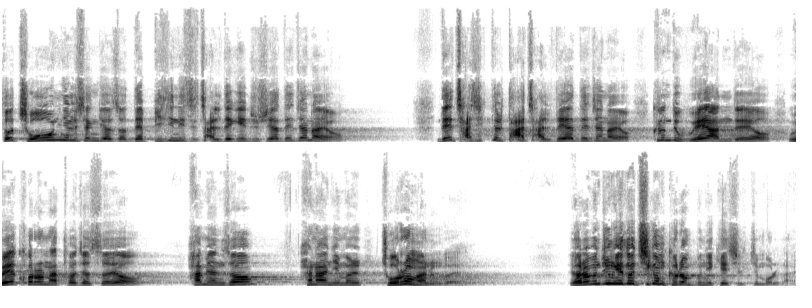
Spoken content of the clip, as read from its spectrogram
더 좋은 일 생겨서 내 비즈니스 잘 되게 해주셔야 되잖아요. 내 자식들 다 잘 돼야 되잖아요. 그런데 왜 안 돼요? 왜 코로나 터졌어요? 하면서 하나님을 조롱하는 거예요. 여러분 중에도 지금 그런 분이 계실지 몰라요.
